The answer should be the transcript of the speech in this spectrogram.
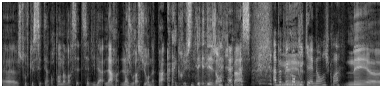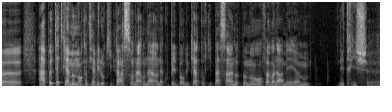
Euh, je trouve que c'était important d'avoir cette, cette vie-là. Là, là, je vous rassure, on n'a pas incrusté des gens qui passent. Un peu plus compliqué, non, je crois. Mais euh, ah, peut-être qu'à un moment, quand il y avait l'eau qui passe, on a, on, a, on a coupé le bord du cadre pour qu'il passe à un autre moment. Enfin voilà, mais Des triches. euh,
